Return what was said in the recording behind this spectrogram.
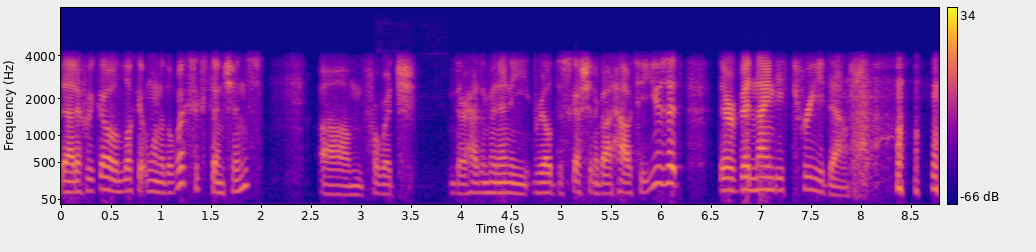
that if we go and look at one of the Wix extensions, um, for which there hasn't been any real discussion about how to use it, there have been 93 downloads,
